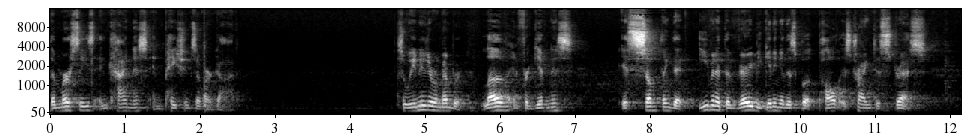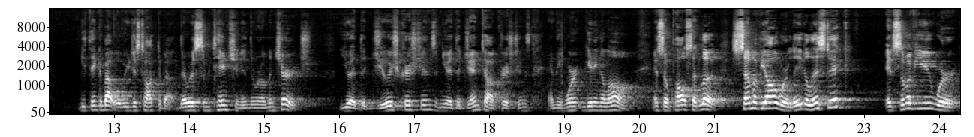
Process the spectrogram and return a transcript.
the mercies and kindness and patience of our God. So we need to remember love and forgiveness is something that, even at the very beginning of this book, Paul is trying to stress. You think about what we just talked about. There was some tension in the Roman church. You had the Jewish Christians and you had the Gentile Christians, and they weren't getting along. And so Paul said, Look, some of y'all were legalistic, and some of you were,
